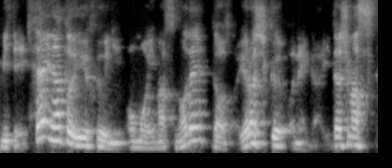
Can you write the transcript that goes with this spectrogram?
見ていきたいなというふうに思いますので、どうぞよろしくお願いいたします。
